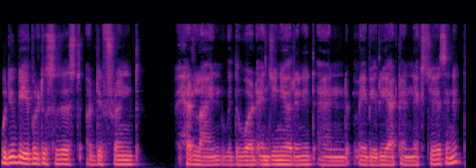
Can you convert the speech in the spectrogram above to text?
Would you be able to suggest a different headline with the word engineer in it and maybe React and Next.js in it?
